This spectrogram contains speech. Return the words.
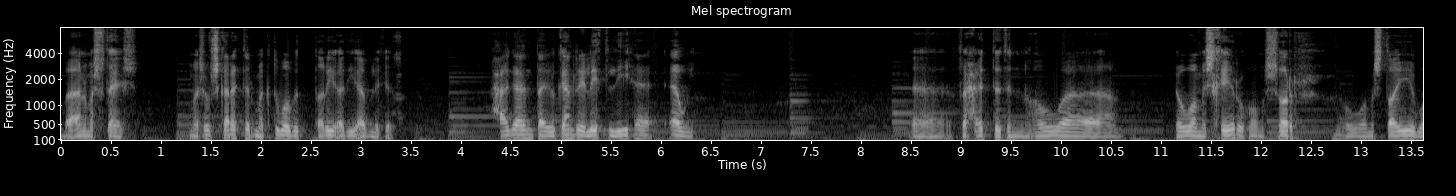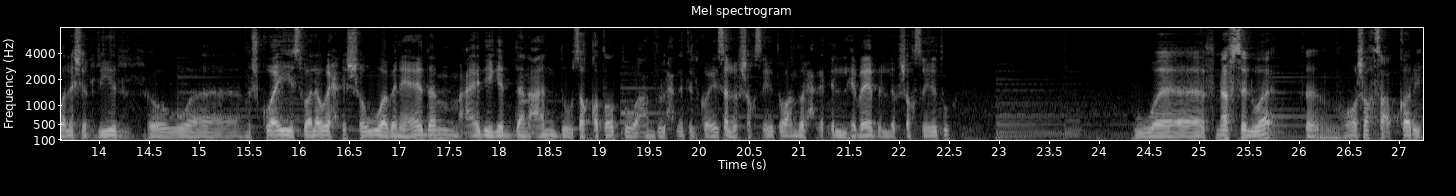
بقى أنا ما شفتهاش. ما شفتش character مكتوبة بالطريقة دي قبل كده. حاجة أنت you can relate ليها قوي. في حتة إن هو هو مش خير وهو مش شر هو مش طيب ولا شرير هو مش كويس ولا وحش هو بني آدم عادي جدا عنده سقطاته وعنده الحاجات الكويسة اللي في شخصيته وعنده الحاجات الهباب اللي في شخصيته. وفي نفس الوقت هو شخص عبقري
